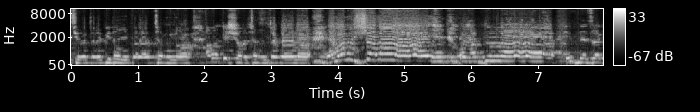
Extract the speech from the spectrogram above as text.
চিরতরে বিদায় করার জন্য আমাকে ষড়যন্ত্র করল। এমন সময় ওই আব্দুল্লাহ ইবনে জাকাবিয়া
